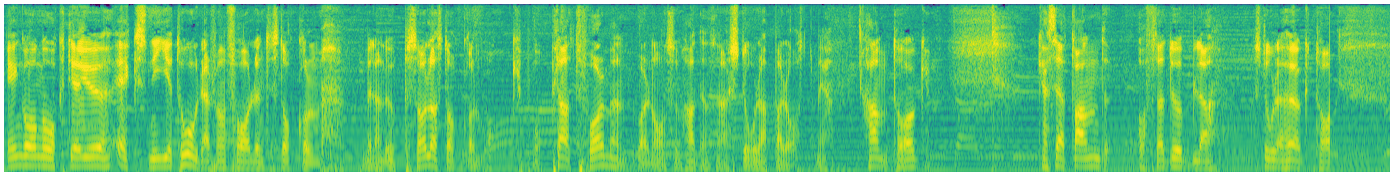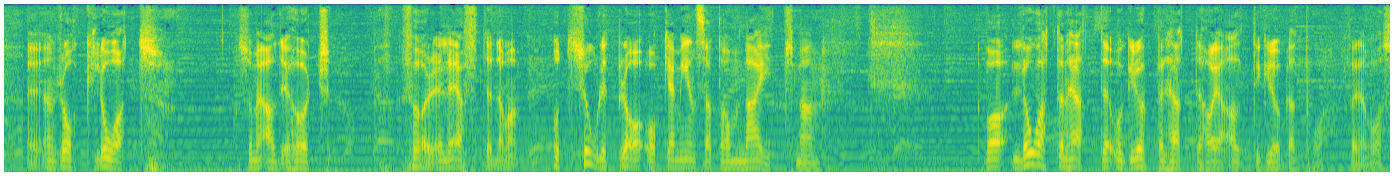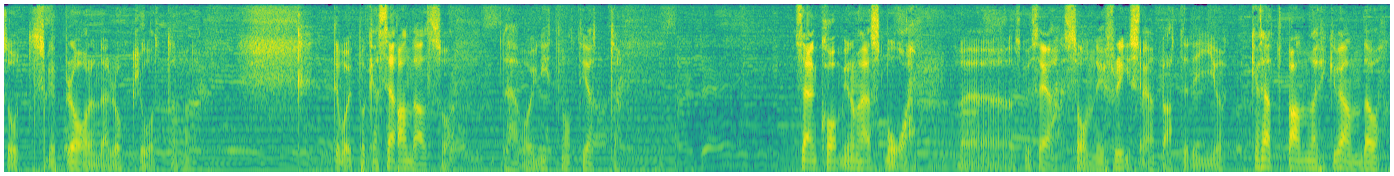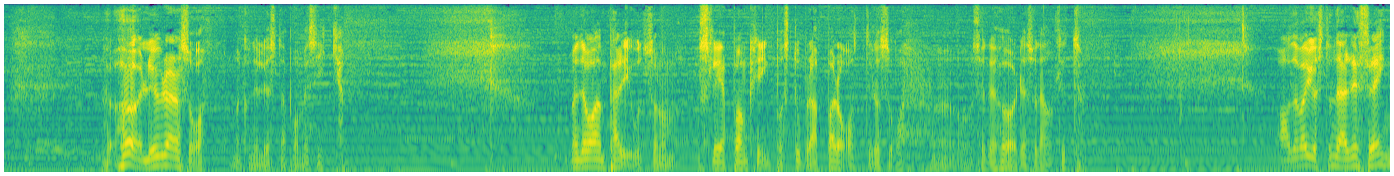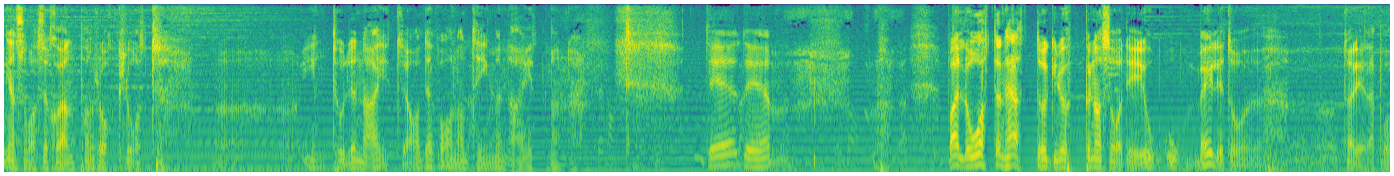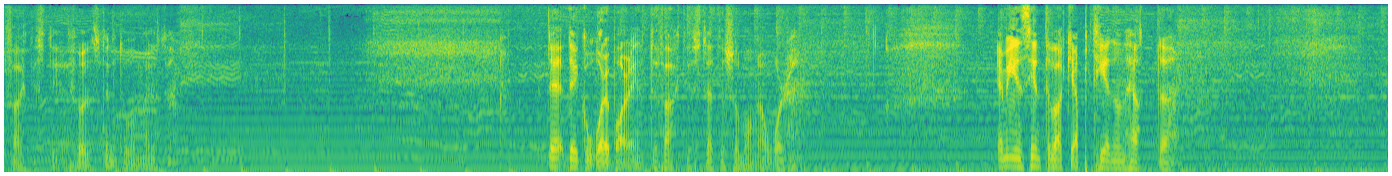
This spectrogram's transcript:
En gång åkte jag ju X9-tåg där från Falun till Stockholm mellan Uppsala och Stockholm och på plattformen var det någon som hade en sån här stor apparat med handtag, kassettband, ofta dubbla, stora högtal, eh, en rocklåt som jag aldrig hört före eller efter. Den var otroligt bra och jag minns att de Night, men vad låten hette och gruppen hette har jag alltid grubblat på. För den var så otroligt bra den där rocklåten. Det var ju på kassettband alltså. Det här var ju 1981. Sen kom ju de här små, eh, ska vi säga, Sony Freeze med batteri och kassettband man fick vända och hörlurar och så. Man kunde lyssna på musik. Men det var en period som de släpade omkring på stora apparater och så. Eh, så det hördes ordentligt. Ja, det var just den där refrängen som var så skön på en rocklåt. Eh, Into the night, ja det var någonting med night men eh, det, det vad låten hette och gruppen och så, det är omöjligt att ta reda på faktiskt. Det är fullständigt omöjligt. Det, det går bara inte faktiskt efter så många år. Jag minns inte vad kaptenen hette.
